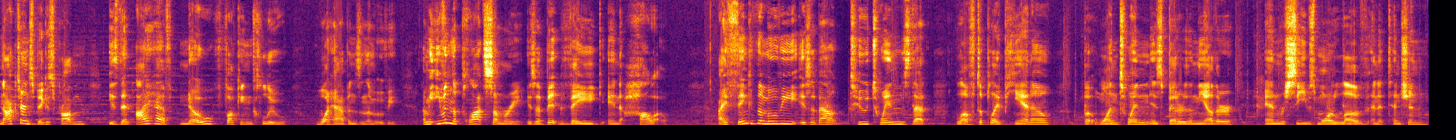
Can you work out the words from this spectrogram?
Nocturne's biggest problem is that I have no fucking clue what happens in the movie. I mean, even the plot summary is a bit vague and hollow. I think the movie is about two twins that love to play piano, but one twin is better than the other and receives more love and attention.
